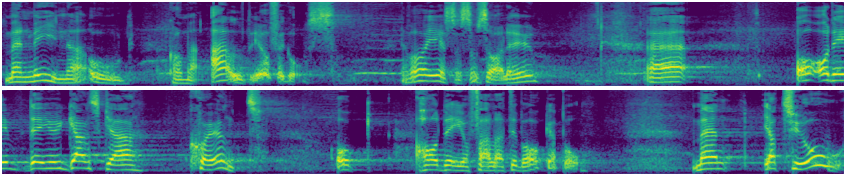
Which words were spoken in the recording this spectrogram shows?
men mina ord kommer aldrig att förgås. Det var Jesus som sa, eller hur? Eh, och, och det, det, är ju ganska skönt att ha det att falla tillbaka på. Men jag tror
